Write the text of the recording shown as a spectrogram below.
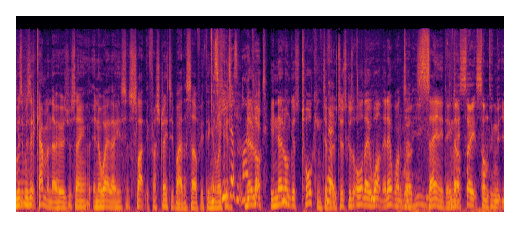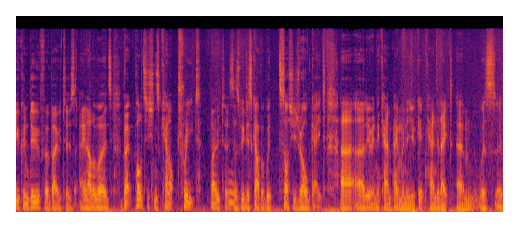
Was, was it Cameron though who was just saying, in a way though, he's slightly frustrated by the selfie thing. In a way, Because he 'cause doesn't like no lo- it. he no Mm. longer is talking to No. voters because all they want, they don't want Well, to he- say anything. He They- does say it's something that you can do for voters. In other words, but politicians cannot treat voters, as we discovered with Sausage Roll Gate uh, earlier in the campaign when the UKIP candidate um, was uh,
